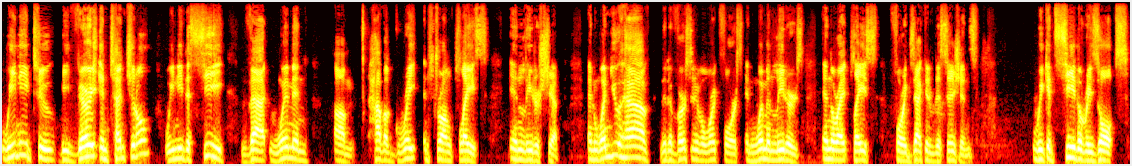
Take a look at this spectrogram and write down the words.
we need to be very intentional. We need to see that women um, have a great and strong place in leadership. And when you have the diversity of a workforce and women leaders in the right place for executive decisions, we could see the results.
